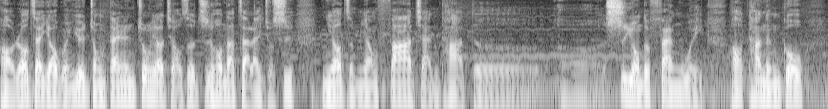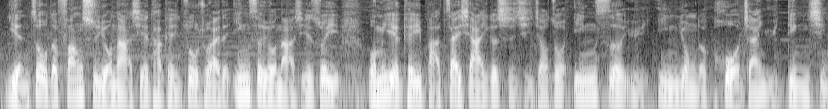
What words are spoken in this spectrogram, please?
好，然后在摇滚乐中担任重要角色之后，那再来就是你要怎么样发展它的呃。适用的范围，好，它能够演奏的方式有哪些？它可以做出来的音色有哪些？所以，我们也可以把再下一个时期叫做音色与应用的扩展与定性。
